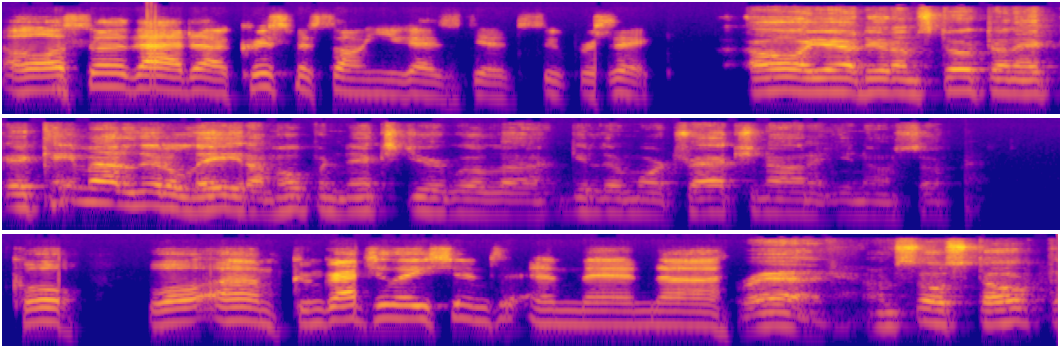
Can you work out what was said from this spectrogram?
Oh, also that uh, Christmas song you guys did, super sick. Oh yeah, dude, I'm stoked on that. It came out a little late. I'm hoping next year we'll uh, get a little more traction on it, you know. So Cool. Well, um, congratulations, and then uh, rad. I'm so stoked.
